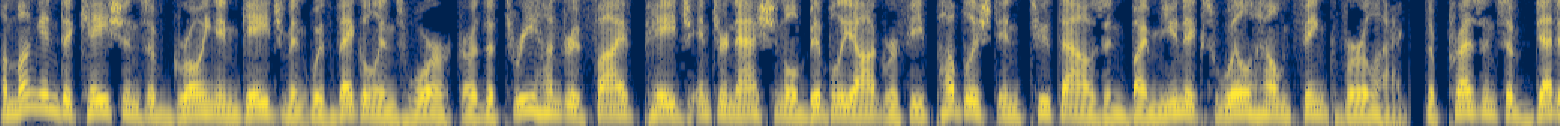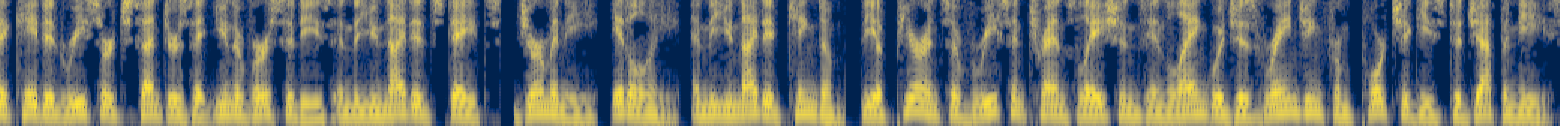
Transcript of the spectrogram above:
Among indications of growing engagement with Voegelin's work are the 305-page international bibliography published in 2000 by Munich's Wilhelm Fink Verlag, the presence of dedicated research centers at universities in the United States, Germany, Italy, and the United Kingdom, the appearance of recent translations in languages ranging from Portuguese to Japanese,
